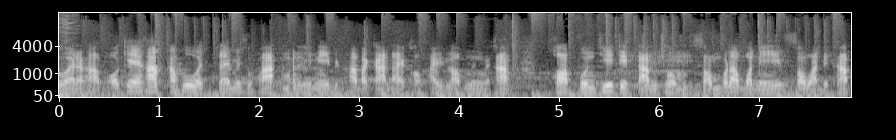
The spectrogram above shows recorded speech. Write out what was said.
ด้วยนะครับ โอเคครับคำพูดอะไรไม่สุภาพมาที่นี้เป็นภาพประการใดขอภัยอีกรอบหนึงนะครับ ขอบคุณที่ติดตามชมสำหรับวันนี้ สวัสดีครับ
